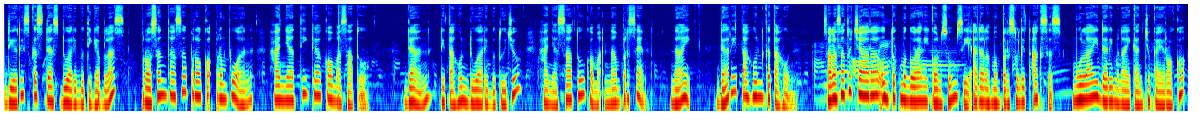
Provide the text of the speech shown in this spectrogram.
di Riskesdas 2013, prosentase perokok perempuan hanya 3,1 dan di tahun 2007 hanya 1,6 persen, naik dari tahun ke tahun. Salah satu cara untuk mengurangi konsumsi adalah mempersulit akses, mulai dari menaikkan cukai rokok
